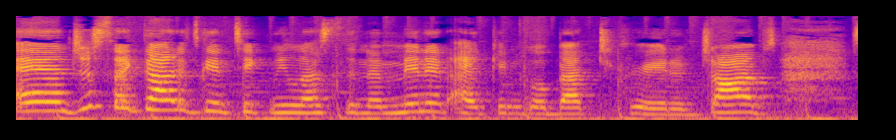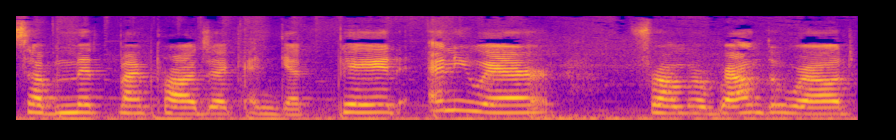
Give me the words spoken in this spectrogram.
And just like that, it's gonna take me less than a minute. I can go back to creative jobs, submit my project, and get paid anywhere from around the world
